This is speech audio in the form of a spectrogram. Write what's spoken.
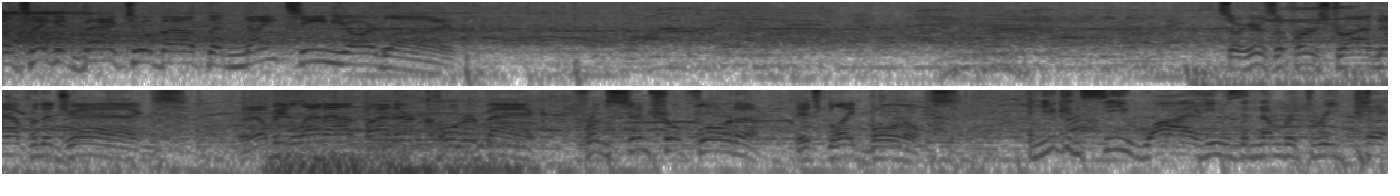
he'll take it back to about the 19-yard line. So here's the first drive now for the Jags. They'll be led out by their quarterback from Central Florida. It's Blake Bortles. And you can see why he was the number three pick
